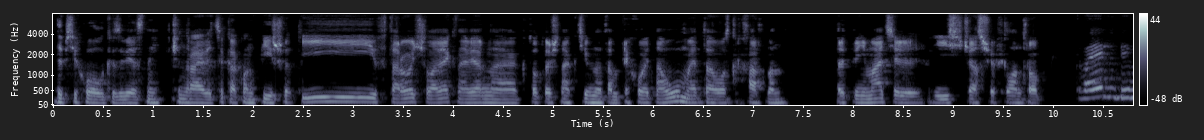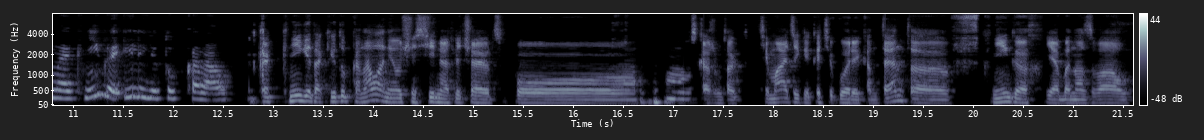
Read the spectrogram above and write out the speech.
это психолог известный. Очень нравится, как он пишет. И второй человек, наверное, кто точно активно там приходит на ум, это Оскар Хартман, предприниматель и сейчас еще филантроп. Твоя любимая книга или YouTube-канал? Как книги, так и YouTube-канал, они очень сильно отличаются по, скажем так, тематике, категории контента. В книгах я бы назвал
